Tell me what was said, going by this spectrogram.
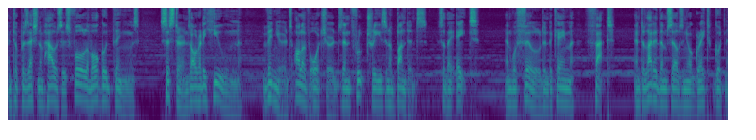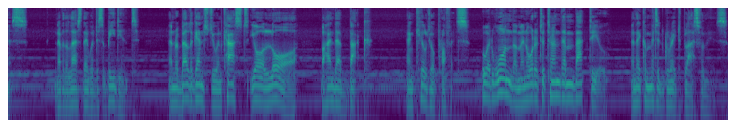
and took possession of houses full of all good things, cisterns already hewn, vineyards, olive orchards, and fruit trees in abundance. So they ate, and were filled, and became fat, and delighted themselves in your great goodness. Nevertheless they were disobedient, and rebelled against you, and cast your law behind their back, and killed your prophets, who had warned them in order to turn them back to you, and they committed great blasphemies.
